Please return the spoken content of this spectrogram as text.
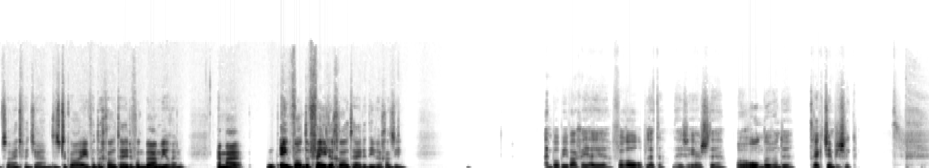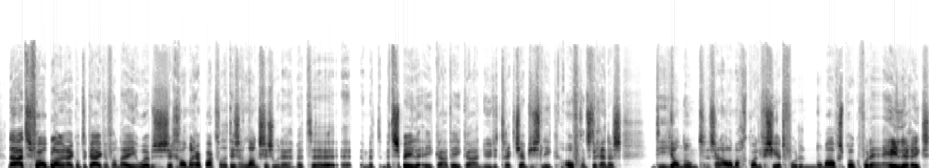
zo eind van het jaar. Dat is natuurlijk wel een van de grootheden van het baanwielrennen. En maar een van de vele grootheden die we gaan zien. En Bobby, waar ga jij vooral op letten? Deze eerste ronde van de Trek Champions League. Nou, het is vooral belangrijk om te kijken van hey, hoe hebben ze zich allemaal herpakt. Want het is een lang seizoen hè, met, uh, met, met spelen EK, WK, nu de Trek Champions League. Overigens, de renners die Jan noemt, zijn allemaal gekwalificeerd voor de, normaal gesproken voor de hele reeks.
